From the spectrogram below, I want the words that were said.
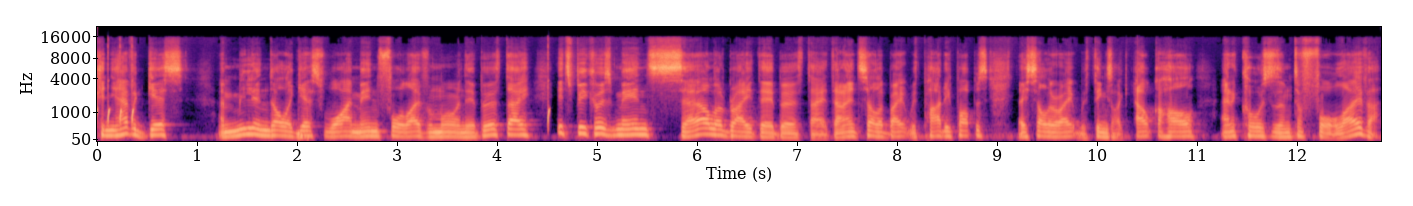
can you have a guess a million dollar guess why men fall over more on their birthday? It's because men celebrate their birthday. They don't celebrate with party poppers, they celebrate with things like alcohol, and it causes them to fall over.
